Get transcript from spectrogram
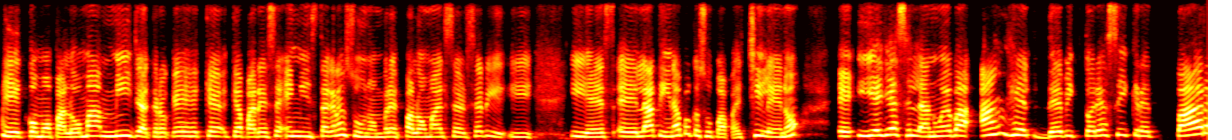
Eh, como Paloma Milla, creo que, que, aparece en Instagram, su nombre es Paloma El Cercer y, y, es eh, latina porque su papá es chileno. Eh, y ella es la nueva ángel de Victoria's Secret para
